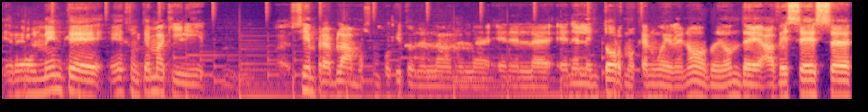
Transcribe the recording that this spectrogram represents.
realmente es un tema que siempre hablamos un poquito en el, en el, en el entorno K9, ¿no? De donde a veces eh,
